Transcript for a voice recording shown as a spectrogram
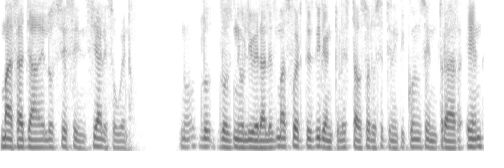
más allá de los esenciales, o bueno, ¿no? Los, los, neoliberales más fuertes dirían que el Estado solo se tiene que concentrar en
